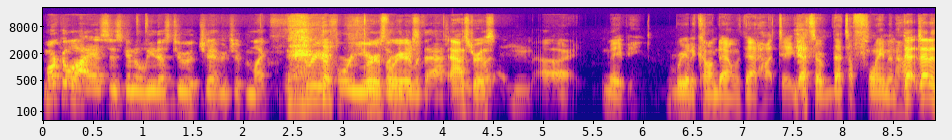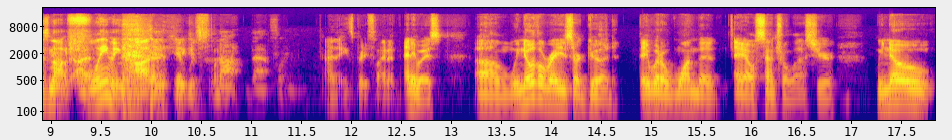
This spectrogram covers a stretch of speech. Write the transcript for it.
Mark Elias is going to lead us to a championship in like three or four or years. four like years. with the Astros. Astros. Mm, all right, maybe we're gonna calm down with that hot take. That's a that's a flaming hot. That, that take. is not Uh, flaming hot. It, think it's was not that flaming. I think it's pretty flaming. Anyways, um, we know the Rays are good. They would have won the AL Central last year. We know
